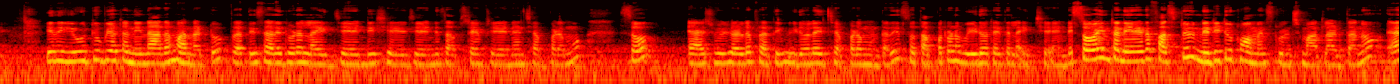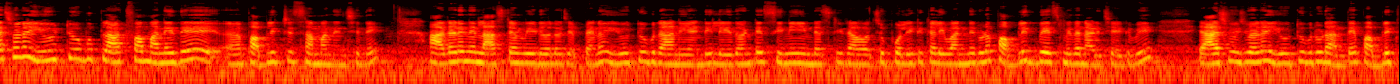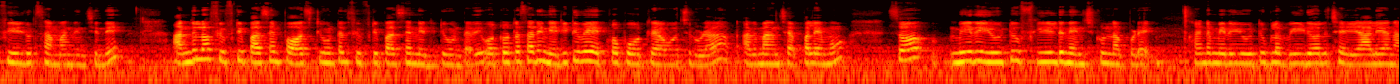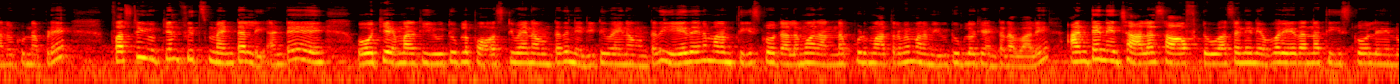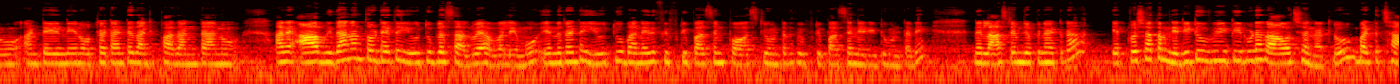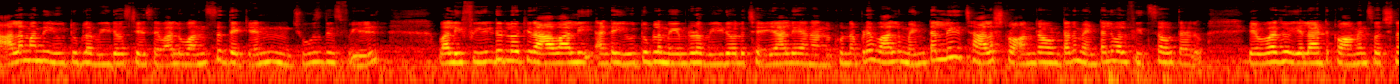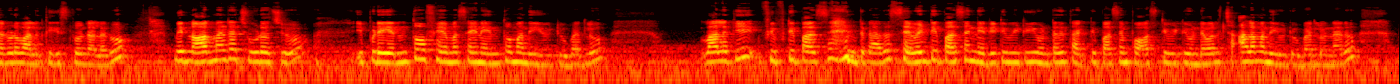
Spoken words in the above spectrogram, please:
ఇది యూట్యూబ్ యొక్క నినాదం అన్నట్టు ప్రతిసారి కూడా లైక్ చేయండి షేర్ చేయండి సబ్స్క్రైబ్ చేయండి అని చెప్పడము. సో యాజ్ యూజువల్గా ప్రతి వీడియోలో ఇది చెప్పడం ఉంటుంది. సో తప్పకుండా వీడియోకి అయితే లైక్ చేయండి. సో ఇంకా నేనైతే ఫస్ట్ నెగిటివ్ కామెంట్స్ గురించి మాట్లాడతాను. యాక్చువల్గా యూట్యూబ్ ప్లాట్ఫామ్ అనేది పబ్లిక్ సంబంధించింది. ఆల్రెడీ నేను లాస్ట్ టైం వీడియోలో చెప్పాను యూట్యూబ్ రానియండి లేదు అంటే సినీ ఇండస్ట్రీ రావచ్చు పొలిటికల్ ఇవన్నీ కూడా పబ్లిక్ బేస్ మీద నడిచేటివి. యాజ్ యూజువల్గా యూట్యూబ్ కూడా అంతే పబ్లిక్ ఫీల్డ్కి సంబంధించింది. అందులో ఫిఫ్టీ పర్సెంట్ పాజిటివ్ ఉంటుంది ఫిఫ్టీ పర్సెంట్ నెగిటివ్ ఉంటుంది. ఒక్కొక్కసారి నెగిటివే ఎక్కువ పోర్ట్రే అవ్వచ్చు కూడా అది మనం చెప్పలేము. సో మీరు యూట్యూబ్ ఫీల్డ్ని ఎంచుకున్నప్పుడే అంటే మీరు యూట్యూబ్లో వీడియోలు చేయాలి అని అనుకున్నప్పుడే first you can fits mentally. అంటే ఓకే మనకి యూట్యూబ్లో పాజిటివ్ అయినా ఉంటుంది నెగిటివ్ అయినా ఉంటుంది. ఏదైనా మనం తీసుకోగలము అని అన్నప్పుడు మాత్రమే మనం యూట్యూబ్లోకి ఎంటర్ అవ్వాలి. అంటే నేను చాలా సాఫ్ట్. అసలు నేను ఎవరు ఏదన్నా తీసుకోలేను. అంటే నేను ఒక్కటంటే దానికి పది అంటాను. అనే ఆ విధానంతో అయితే యూట్యూబ్లో సర్వే అవ్వలేము. ఎందుకంటే యూట్యూబ్ అనేది ఫిఫ్టీ పర్సెంట్ పాజిటివ్ ఉంటుంది ఫిఫ్టీ పర్సెంట్ నెగిటివ్ ఉంటుంది. నేను లాస్ట్ టైం చెప్పినట్టుగా ఎక్కువ శాతం నెగిటివిటీ కూడా రావచ్చు అన్నట్లు. బట్ చాలా మంది యూట్యూబ్లో వీడియోస్ చేసేవాళ్ళు. Once they can choose this field. వాళ్ళు ఈ ఫీల్డ్లోకి రావాలి అంటే యూట్యూబ్లో మేము కూడా వీడియోలు చేయాలి అని అనుకున్నప్పుడే వాళ్ళు మెంటల్లీ చాలా స్ట్రాంగ్గా ఉంటారు. మెంటల్లీ వాళ్ళు ఫిక్స్ అవుతారు. ఎవరు ఎలాంటి కామెంట్స్ వచ్చినా కూడా వాళ్ళు తీసుకోగలరు మీరు నార్మల్గా చూడొచ్చు. ఇప్పుడు ఎంతో ఫేమస్ అయిన ఎంతోమంది యూట్యూబర్లు. వాళ్ళకి ఫిఫ్టీ పర్సెంట్ కాదు సెవెంటీ పర్సెంట్ నెగిటివిటీ ఉంటుంది థర్టీ పర్సెంట్ పాజిటివిటీ ఉండే వాళ్ళు చాలా మంది యూట్యూబర్లు ఉన్నారు.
